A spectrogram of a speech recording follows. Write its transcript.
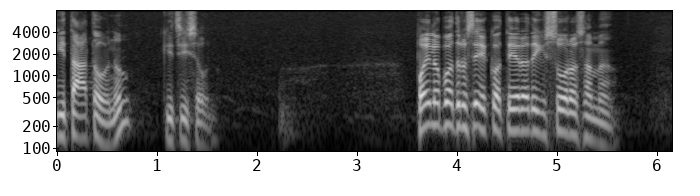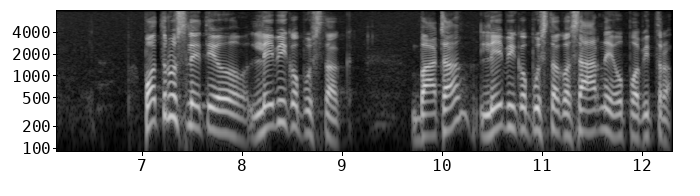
कि तातो हुनु कि चिसो हुनु। पहिलो पत्रुस एकको तेह्रदेखि सोह्रसम्म पत्रुसले त्यो लेबीको पुस्तकबाट लेबीको पुस्तकको सार नै हो पवित्र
